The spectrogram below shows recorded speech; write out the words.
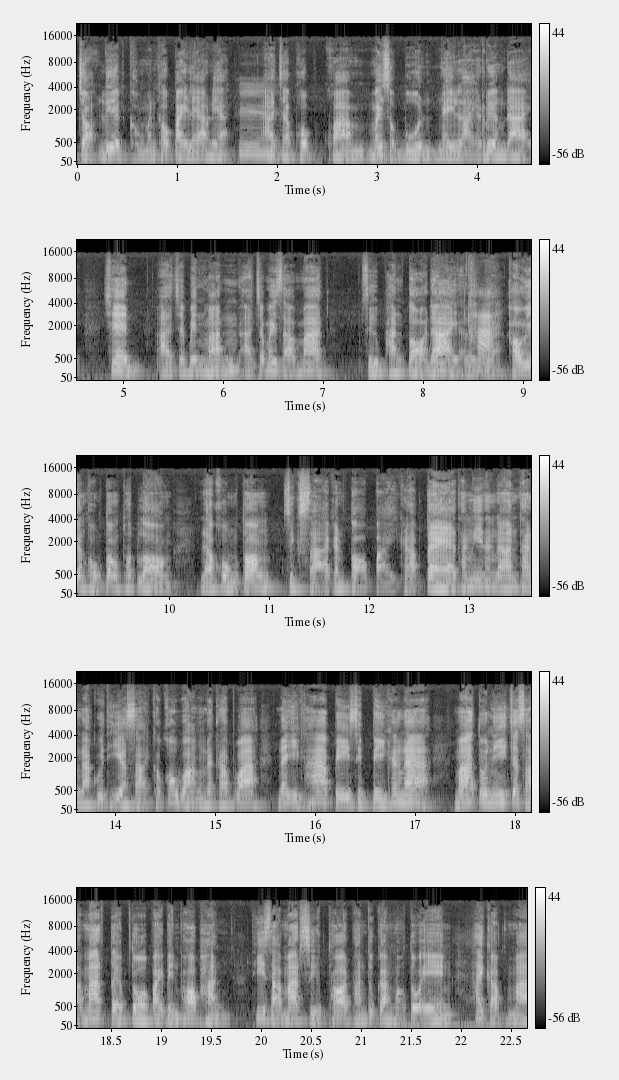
เจาะเลือดของมันเข้าไปแล้วเนี่ยอืมอาจจะพบความไม่สมบูรณ์ในหลายเรื่องได้ เช่น อาจจะเป็นหมันอาจจะไม่สามารถสืบพันธุ์ต่อได้อะไรเงี้ยค่ะเขายังคงต้องทดลอง แล้วคงต้องศึกษากันต่อไปครับ แต่ทั้งนี้ทั้งนั้นทางนักวิทยาศาสตร์เขาก็หวังนะครับว่าในอีก 5 ปี 10 ปีข้างหน้า ม้าตัวนี้จะสามารถเติบโตไปเป็นพ่อพันธุ์ ที่สามารถสืบทอดพันธุกรรมของตัวเอง ให้กับม้า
